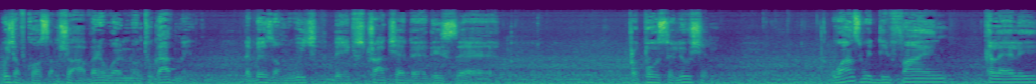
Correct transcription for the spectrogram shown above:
which of course I'm sure are very well known to government, the base on which they've structured uh, this uh, proposed solution. Once we define clearly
